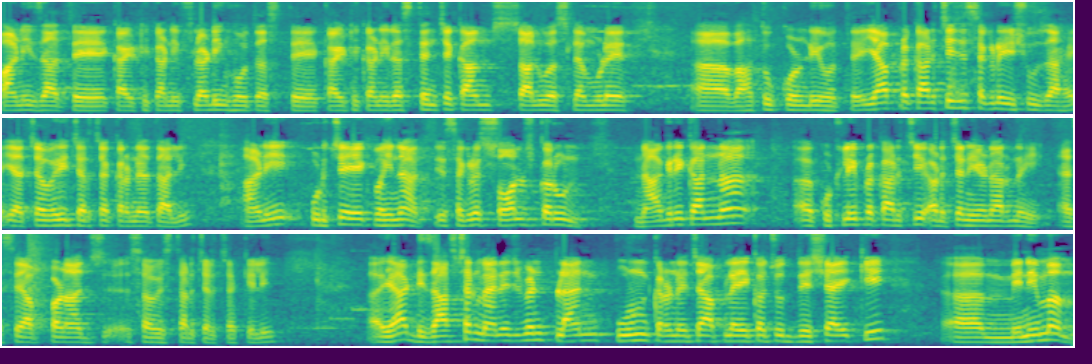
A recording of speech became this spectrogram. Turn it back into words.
पाणी जाते काही ठिकाणी फ्लडिंग होत असते काही ठिकाणी रस्त्यांचे काम चालू असल्यामुळे वाहतूक कोंडी होते. या प्रकारचे जे सगळे इश्यूज आहे याच्यावरही चर्चा करण्यात आली. आणि पुढचे एक महिन्यात ते सगळे सॉल्व्ह करून नागरिकांना कुठलीही प्रकारची अडचण येणार नाही असे आपण आज सविस्तर चर्चा केली. या डिझास्टर मॅनेजमेंट प्लॅन पूर्ण करण्याचा आपला एकच उद्देश आहे की मिनिमम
